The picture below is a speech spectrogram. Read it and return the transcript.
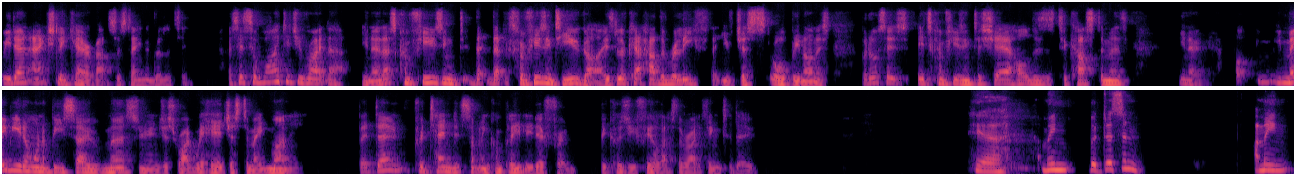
we don't actually care about sustainability. I said, so why did you write that? You know, that's confusing. That, that's confusing to you guys. Look at how the relief that you've just all been honest, but also it's, it's confusing to shareholders, to customers. You know, maybe you don't want to be so mercenary and just write, we're here just to make money, but don't pretend it's something completely different because you feel that's the right thing to do. Yeah, I mean, but doesn't, I mean,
